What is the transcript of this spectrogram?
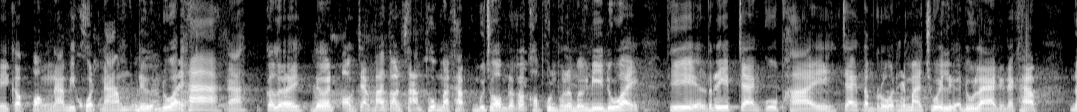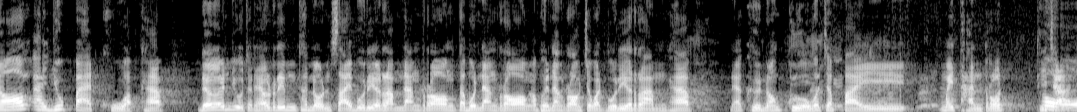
มีกระป๋องน้ำมีขวดน้ำดื่มด้วยค่ะนะก็เลยเดินออกจากบ้านตอน3ามทุ่มอะครับคุณผู้ชมแล้วก็ขอบคุณพลเมืองดีด้วย ที่รีบแจ้งกู้ภัย แจ้งตำรวจให้มาช่วยเหลือดูแลเนี่ยนะครับ น้องอายุ 8 ขวบครับ เดินอยู่แถวๆริมถนนสายบุรีรัมย์นางรองตำบลนางรองอำเภอนางรองจังหวัดบุรีรัมย์ครับนะคือน้องกลัวว่าจะไปไม่ทันรถที่จะโอ้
